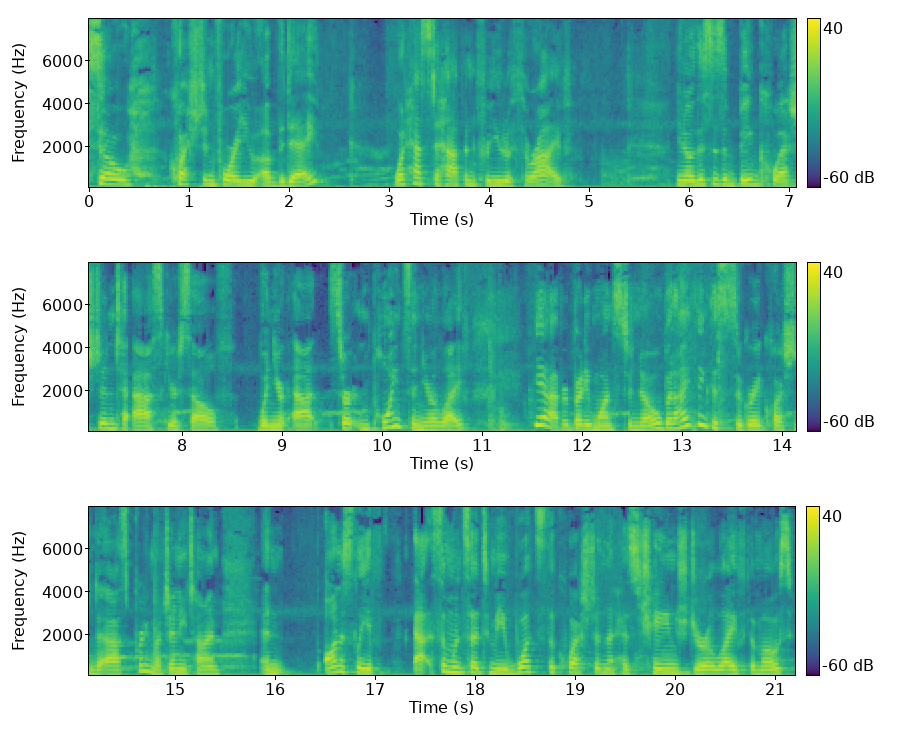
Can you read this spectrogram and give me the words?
So, question for you of the day What has to happen for you to thrive? You know, this is a big question to ask yourself when you're at certain points in your life. Yeah, everybody wants to know, but I think this is a great question to ask pretty much any time. And honestly, if uh, someone said to me, What's the question that has changed your life the most?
